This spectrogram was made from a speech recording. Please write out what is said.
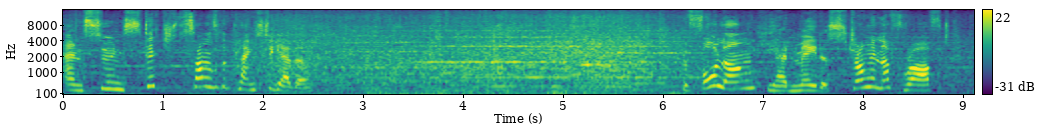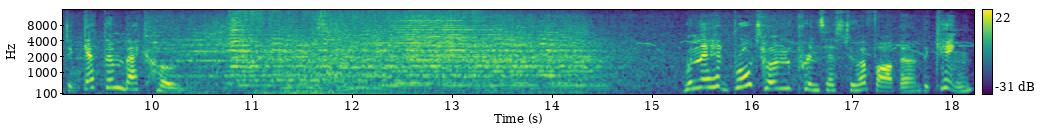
and soon stitched some of the planks together. Before long, he had made a strong enough raft to get them back home. When they had brought home the princess to her father, the king,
